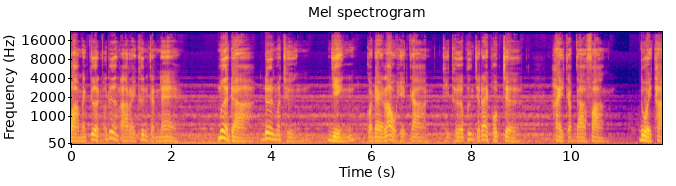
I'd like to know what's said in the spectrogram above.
ว่ามันเกิดเรื่องอะไรขึ้นกันแน่ เมื่อดาเดินมาถึง หญิงก็ได้เล่าเหตุการณ์ที่เธอเพิ่งจะได้พบเจอ ให้กับดาฟัง ด้วยท่า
